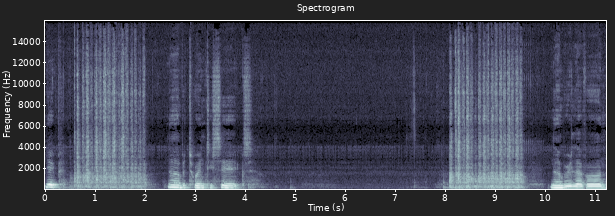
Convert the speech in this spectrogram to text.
Yep. Number 26. Number 11.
